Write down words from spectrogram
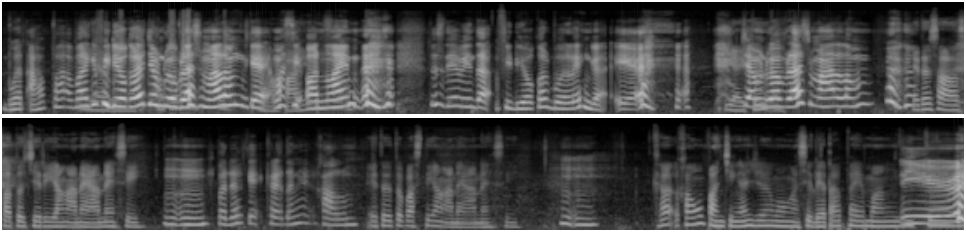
buat apa? Apalagi Iya, video callnya jam Apa? 12 malam kayak masih Ngapain sih? online. Terus dia minta video call boleh nggak? Iya. Ya, jam itu, 12 malam. itu salah satu ciri yang aneh-aneh sih. Mm-mm. Padahal kayak kelihatannya kalem. Itu itu pasti yang aneh-aneh sih. Mm-mm. Ka- kamu pancing aja mau ngasih lihat apa emang gitu. Iya.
